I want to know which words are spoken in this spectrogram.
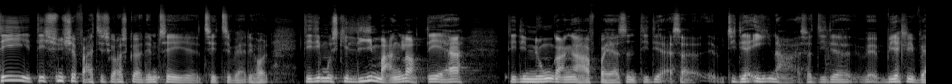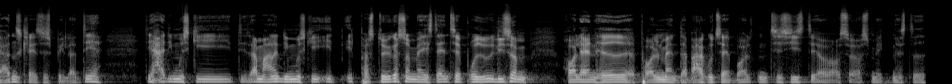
det, det synes jeg faktisk også gør dem til, øh, til, til værdig hold. Det, de måske lige mangler, det er det de nogle gange har haft på siden, de der, altså, de der ener, altså de der øh, virkelig verdensklasse spillere, det, det har de måske, det, der mangler de måske et, et par stykker, som er i stand til at bryde ud, ligesom Holland havde Polman, der bare kunne tage bolden til sidst og, og, og smække den afsted.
